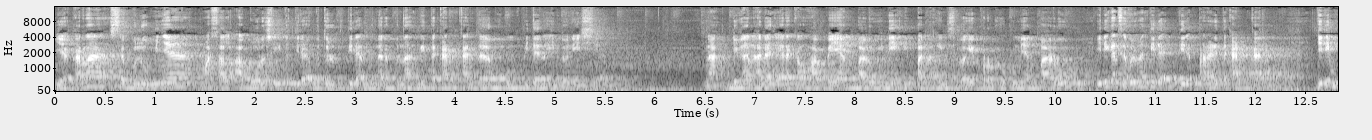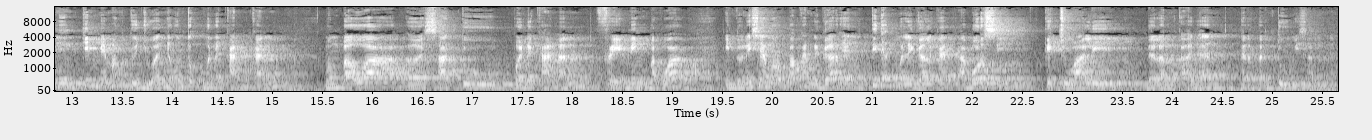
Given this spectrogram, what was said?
Ya karena sebelumnya masalah aborsi itu tidak betul tidak benar-benar ditekankan dalam hukum pidana Indonesia. Nah, dengan adanya RKUHP yang baru ini dipandang ini sebagai produk hukum yang baru, ini kan sebelumnya tidak tidak pernah ditekankan. Jadi mungkin memang tujuannya untuk menekankan, membawa eh, satu penekanan framing bahwa Indonesia merupakan negara yang tidak melegalkan aborsi kecuali dalam keadaan tertentu misalnya.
